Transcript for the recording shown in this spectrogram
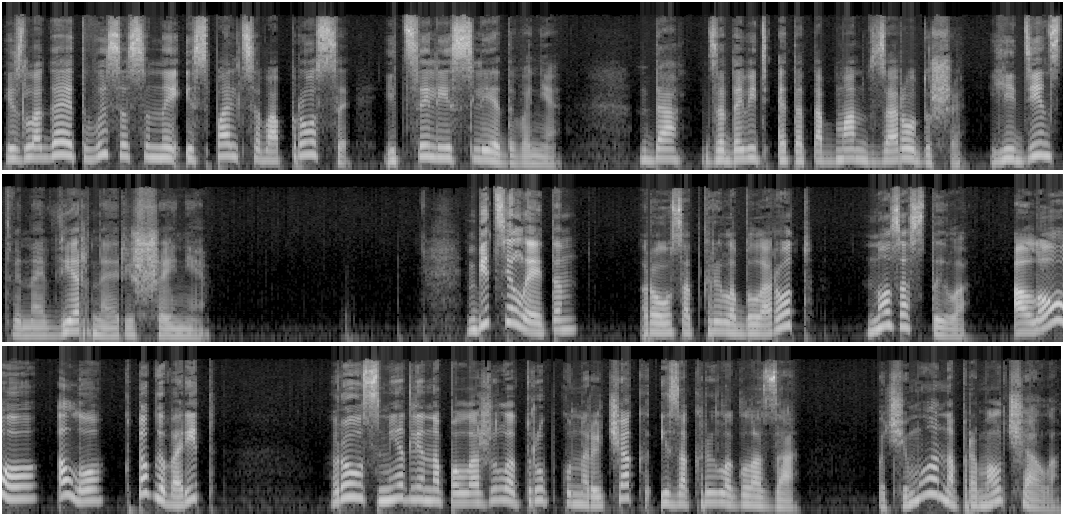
излагает высосанные из пальца вопросы и цели исследования. Да, задавить этот обман в зародуше — единственное верное решение. «Битси Лейтон». Роуз открыла было рот, но застыла. «Алло, алло, кто говорит?» Роуз медленно положила трубку на рычаг и закрыла глаза. Почему она промолчала?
